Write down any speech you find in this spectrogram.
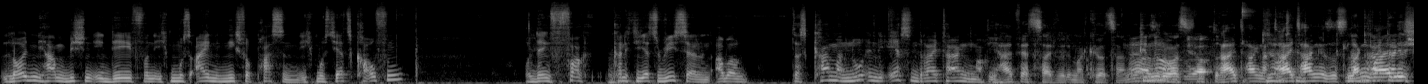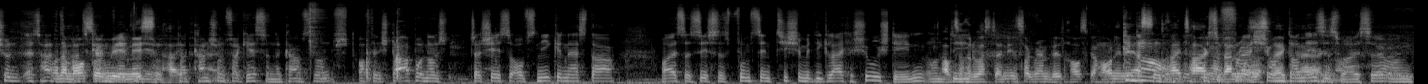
Leute, die haben ein bisschen Idee von, ich muss eigentlich nichts verpassen. Ich muss jetzt kaufen und denke, fuck, kann ich die jetzt resellen? Aber das kann man nur in den ersten drei Tagen machen. Die Halbwertszeit wird immer kürzer. Ne? Genau. Also du hast drei Tage, nach Du drei hast- Tagen ist es langweilig ist schon- es hat- und dann brauchst du irgendwie den nächsten mehr. Hype. Das kannst du schon vergessen. Dann kannst du auf den Stapel und dann, dann stehst du auf Sneakernest da. Weißt du, es ist 15 Tische mit die gleichen Schuhe stehen. Und Hauptsache, du hast dein Instagram-Bild rausgehauen in den genau, ersten drei Tagen und dann fresh es weg. und dann ist es, genau. weißt du. Und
